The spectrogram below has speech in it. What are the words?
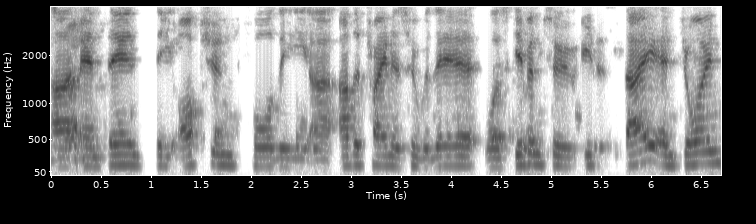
uh, and then the option for the uh, other trainers who were there was given to either stay and join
